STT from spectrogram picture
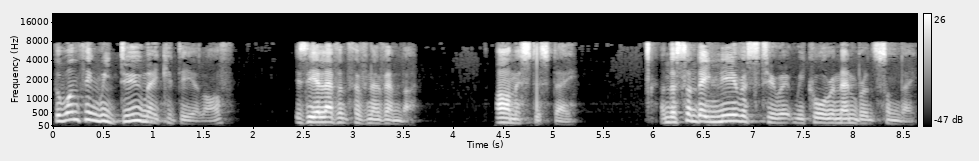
The one thing we do make a deal of is the 11th of November, Armistice Day. And the Sunday nearest to it we call Remembrance Sunday.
